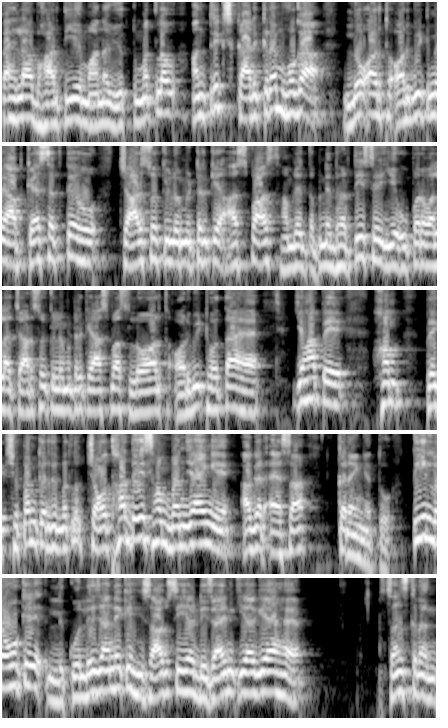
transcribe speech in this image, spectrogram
पहला भारतीय मानव युक्त मतलब अंतरिक्ष कार्यक्रम होगा। लो अर्थ ऑर्बिट में आप कह सकते हो 400 किलोमीटर के आसपास, हमने अपने धरती से ये ऊपर वाला 400 किलोमीटर के आसपास लो अर्थ ऑर्बिट होता है। यहाँ पे हम प्रक्षेपण करते मतलब चौथा देश हम बन जाएँगे। अगर ऐसा करेंगे तो। तीन लोगों के को ले जाने के हिसाब से यह डिज़ाइन किया गया है। संस्करण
